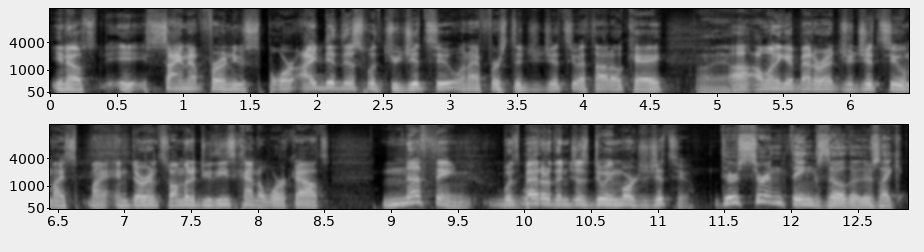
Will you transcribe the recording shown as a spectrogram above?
you know, sign up for a new sport. I did this with jujitsu when I first did jujitsu. I thought, okay, yeah. uh, I want to get better at jujitsu, my my endurance. So I'm going to do these kind of workouts. Nothing was better than just doing more jujitsu. There's certain things though that there's like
